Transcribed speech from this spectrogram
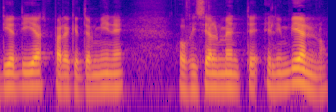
10 días para que termine oficialmente el invierno.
